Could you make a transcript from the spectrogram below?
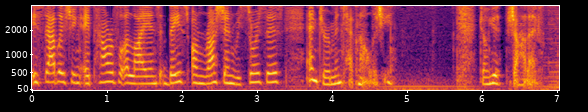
establishing a powerful alliance based on Russian resources and German technology. 张悦，上海 life。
